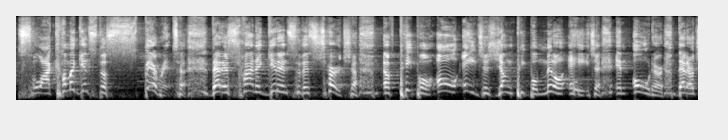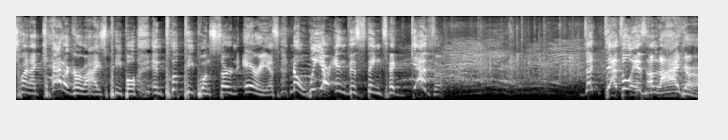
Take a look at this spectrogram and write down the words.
So I come against the spirit that is trying to get into this church of people, all ages, young people, middle age, and older, that are trying to categorize people and put people in certain areas. No, we are in this thing together. The devil is a liar.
